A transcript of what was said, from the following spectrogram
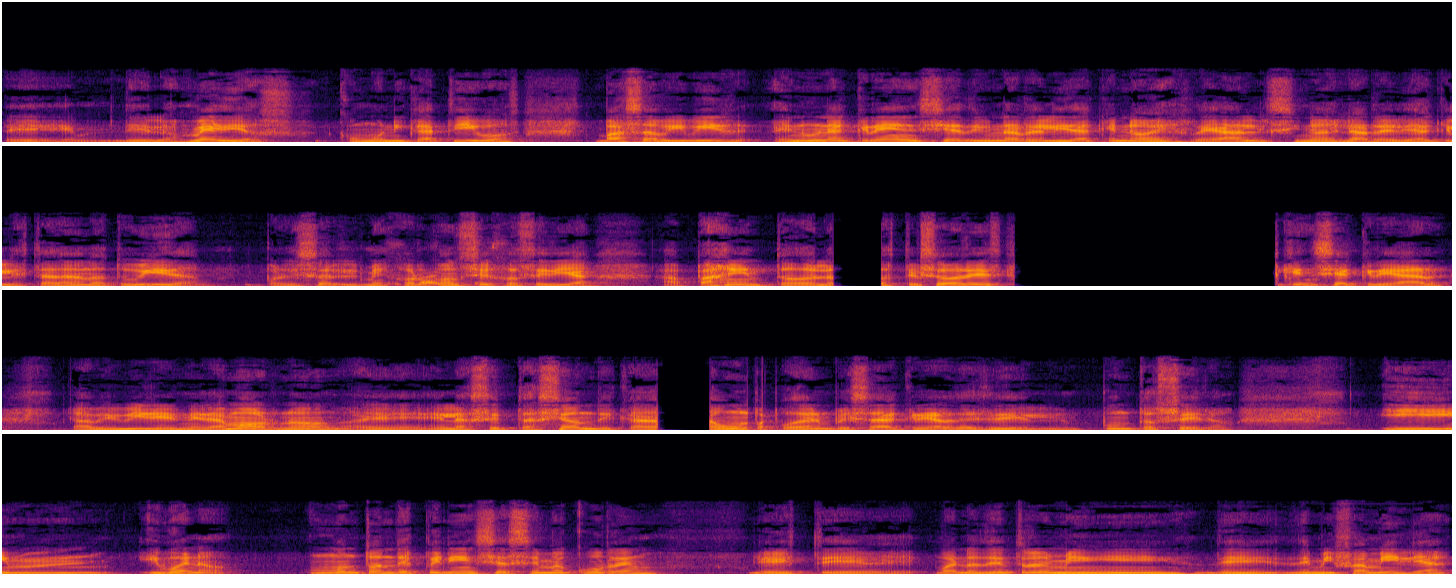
eh, de los medios comunicativos, vas a vivir en una creencia de una realidad que no es real, sino es la realidad que le estás dando a tu vida. Por eso el mejor Exacto. consejo sería apaguen todos los televisores, dedíquense a crear, a vivir en el amor, ¿no? Eh, en la aceptación de cada uno para poder empezar a crear desde el punto cero. Y, y bueno, un montón de experiencias se me ocurren. Este, bueno, dentro de mi, de, de mi familia,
